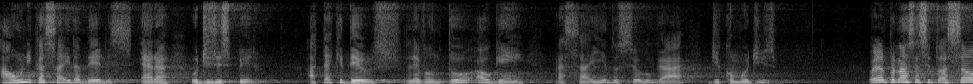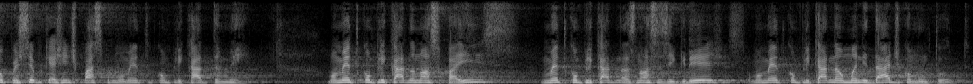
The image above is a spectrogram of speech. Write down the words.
A única saída deles era o desespero. Até que Deus levantou alguém para sair do seu lugar de comodismo. Olhando para a nossa situação, eu percebo que a gente passa por um momento complicado também. Um momento complicado no nosso país, um momento complicado nas nossas igrejas, um momento complicado na humanidade como um todo.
